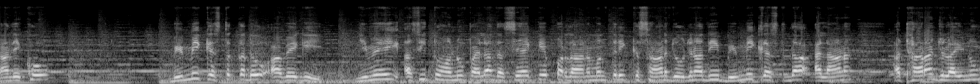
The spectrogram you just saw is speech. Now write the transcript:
ਤਾਂ ਦੇਖੋ, ਬੀਮੀ ਕਿਸ਼ਤ ਕਦੋਂ ਆਵੇਗੀ? ਜਿਵੇਂ ਹੀ ਅਸੀਂ ਤੁਹਾਨੂੰ ਪਹਿਲਾਂ ਦੱਸਿਆ ਕਿ ਪ੍ਰਧਾਨ ਮੰਤਰੀ ਕਿਸਾਨ ਯੋਜਨਾ ਦੀ ਬੀਮੀ ਕਿਸ਼ਤ ਦਾ ਐਲਾਨ 18 ਜੁਲਾਈ ਨੂੰ,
